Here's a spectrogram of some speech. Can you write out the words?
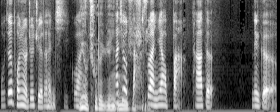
我这个朋友就觉得很奇怪，没有出的原因，他就打算要把他的那个，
